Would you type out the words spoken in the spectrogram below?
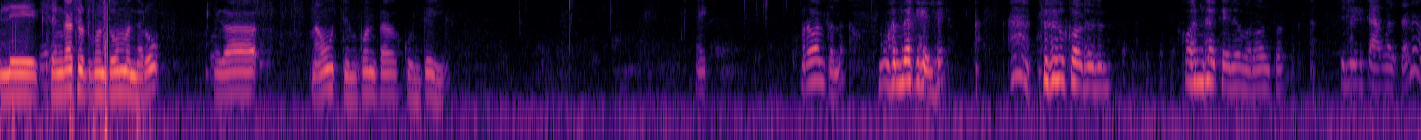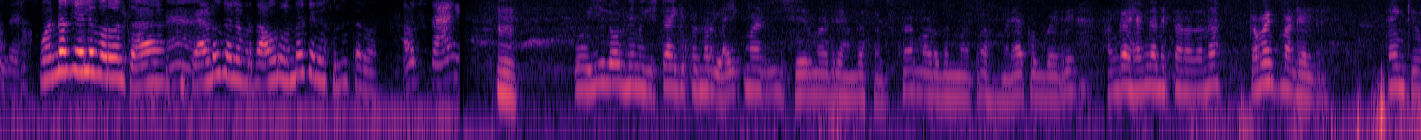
ಇಲ್ಲಿ ಶೇಂಗಾ ಸುಟ್ಕೊಂಡು ತೊಗೊಂಬಂದರು. ಈಗ ನಾವು ತಿನ್ಕೊಂತ ಕುಂತೇವಿ. ಐ, ಬರವಲ್ತಲ್ಲ? ಒಂದ ಕೈಲೆ. ಸುಲ್ ಒಂದ ಕೈಲೆ ಬರವಲ್ತ. ಒಂದ ಕೈಲೆ ಬರವಲ್ತ? ಎರಡೂ ಕೈಲೆ ಬರ್ತಾವ ಅವ್ರು ಒಂದ ಕೈಲೆ ಸುಲಿತಾರ. ಅವ್ರು ಸ್ಟ್ರಾಂಗ್ ಹ್ಮ್. ಸೊ ಈ ಲೋಗ್ ನಿಮಗೆ ಇಷ್ಟ ಆಗಿತ್ತು ಅಂದ್ರೆ ಲೈಕ್ ಮಾಡ್ರಿ ಶೇರ್ ಮಾಡ್ರಿ ಹಂಗ ಸಬ್ಸ್ಕ್ರೈಬ್ ಮಾಡೋದನ್ನ ಮಾತ್ರ ಮರ್ಯಾಕೆ ಹೋಗ್ಬೇಡ್ರಿ. ಹಂಗ ಹೆಂಗೆ ಅನಿಸ್ತಾ ಅದನ್ನ ಕಮೆಂಟ್ ಮಾಡಿ ಹೇಳ್ರಿ. ಥ್ಯಾಂಕ್ ಯು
